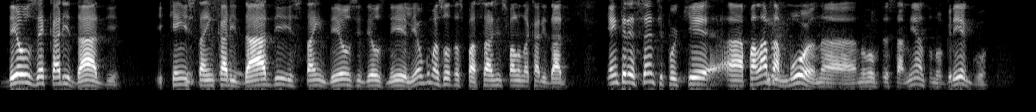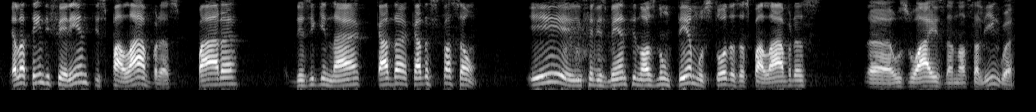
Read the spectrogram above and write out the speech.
Deus é caridade, e quem está em caridade está em Deus e Deus nele. E algumas outras passagens falam da caridade. E é interessante porque a palavra amor na, no Novo Testamento, no grego, ela tem diferentes palavras para designar cada, cada situação. E, infelizmente, nós não temos todas as palavras uh, usuais da nossa língua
